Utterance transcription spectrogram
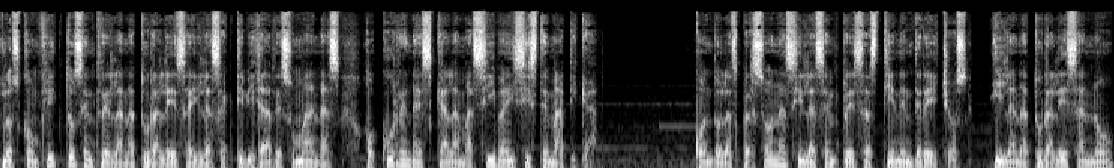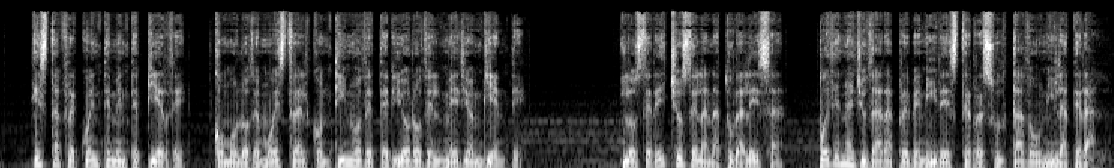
Los conflictos entre la naturaleza y las actividades humanas ocurren a escala masiva y sistemática. Cuando las personas y las empresas tienen derechos y la naturaleza no, esta frecuentemente pierde, como lo demuestra el continuo deterioro del medio ambiente. Los derechos de la naturaleza pueden ayudar a prevenir este resultado unilateral.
